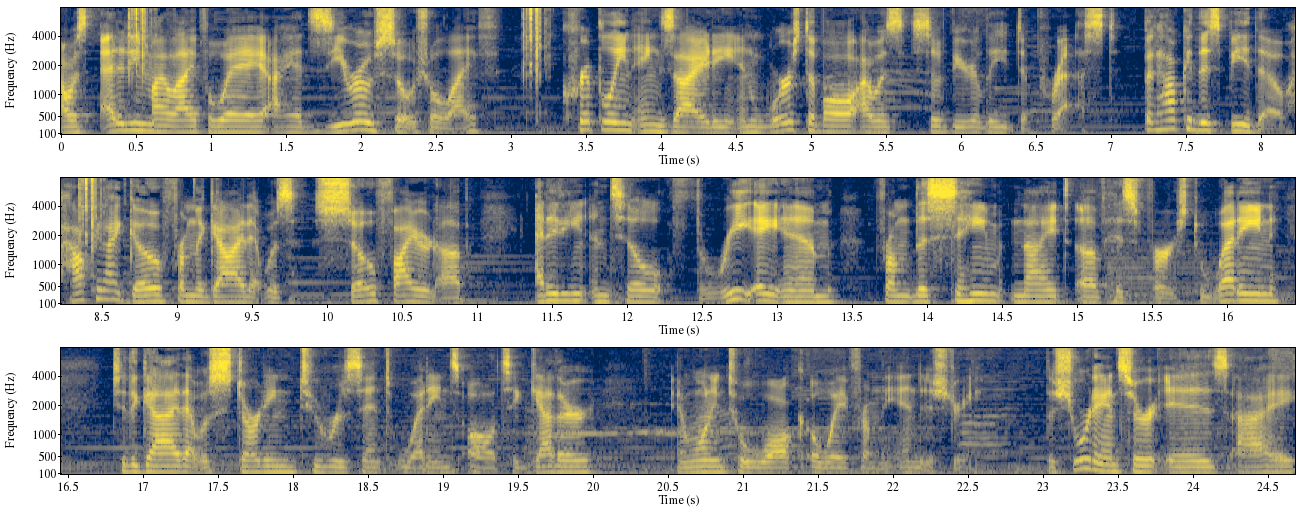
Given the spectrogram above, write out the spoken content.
I was editing my life away. I had zero social life, crippling anxiety, and worst of all, I was severely depressed. But how could this be though? How could I go from the guy that was so fired up, editing until 3 a.m. from the same night of his first wedding, to the guy that was starting to resent weddings altogether and wanting to walk away from the industry? The short answer is I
